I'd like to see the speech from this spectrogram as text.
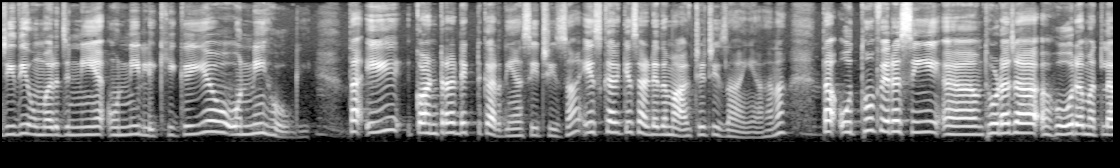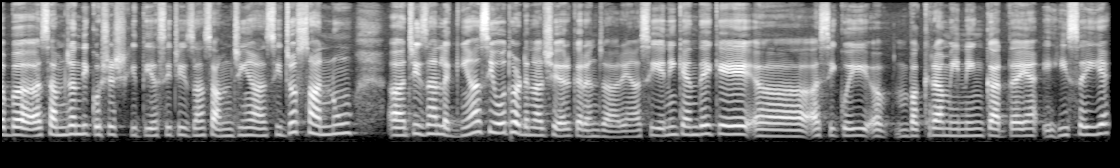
ਜਿਹਦੀ ਉਮਰ ਜਿੰਨੀ ਹੈ ਉਨੀ ਲਿਖੀ ਗਈ ਹੈ, ਉਹ ਉਨੀ ਹੋਊਗੀ। ਤਾਂ ਇਹ ਕੰਟਰਾਡਿਕਟ ਕਰਦੀਆਂ ਸੀ ਚੀਜ਼ਾਂ ਇਸ ਕਰਕੇ ਸਾਡੇ ਦਿਮਾਗ 'ਚ ਇਹ ਚੀਜ਼ਾਂ ਆਈਆਂ ਹਨਾ ਤਾਂ ਉੱਥੋਂ ਫਿਰ ਅਸੀਂ ਥੋੜਾ ਜਿਹਾ ਹੋਰ ਮਤਲਬ ਅ, ਸਮਝਣ ਦੀ ਕੋਸ਼ਿਸ਼ ਕੀਤੀ ਅਸੀਂ ਚੀਜ਼ਾਂ ਸਮਝੀਆਂ ਅਸੀਂ ਜੋ ਸਾਨੂੰ ਅ, ਚੀਜ਼ਾਂ ਲੱਗੀਆਂ ਅਸੀਂ ਉਹ ਤੁਹਾਡੇ ਨਾਲ ਸ਼ੇਅਰ ਕਰਨ ਜਾ ਰਹੇ ਹਾਂ ਅਸੀਂ ਇਹ ਨਹੀਂ ਕਹਿੰਦੇ ਕਿ ਅ, ਅਸੀਂ ਕੋਈ ਅ, ਵੱਖਰਾ मीनिंग ਕਰਦਾ ਜਾਂ ਇਹੀ ਸਹੀ ਹੈ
